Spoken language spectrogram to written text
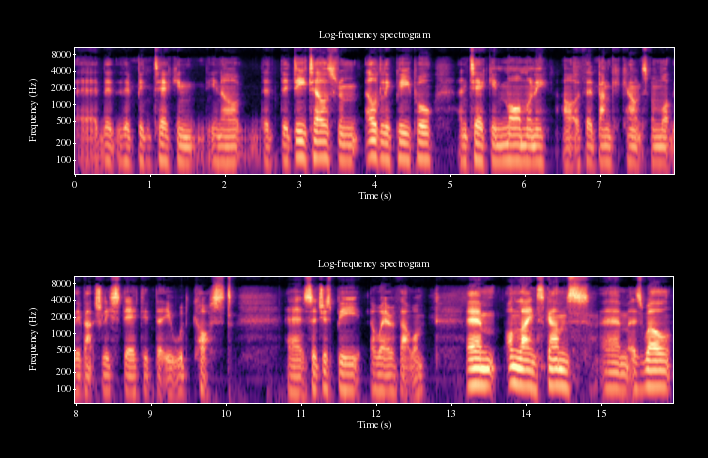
uh, they, they've been taking, you know, the, the details from elderly people and taking more money out of their bank accounts than what they've actually stated that it would cost. Uh, so just be aware of that one. Um, online scams um, as well.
